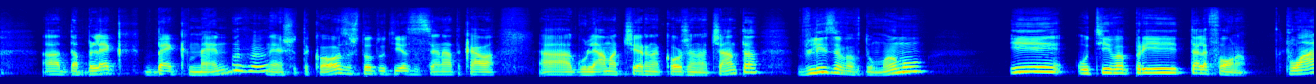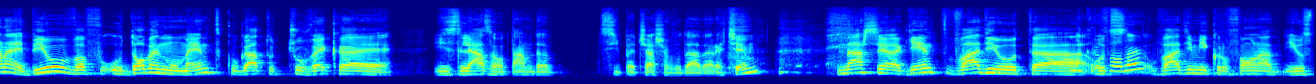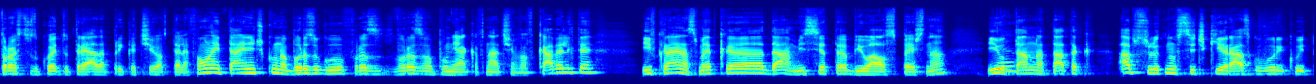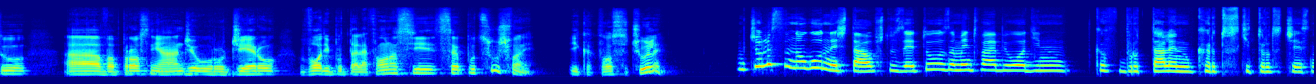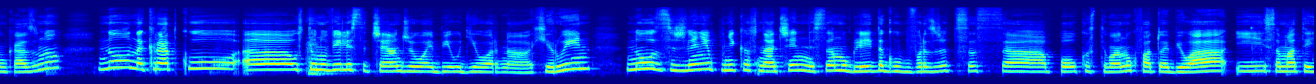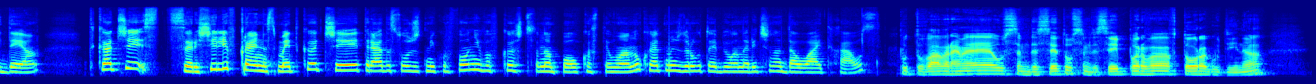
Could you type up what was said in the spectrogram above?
а, The Black Back Man, Мгм. нещо такова, защото отива с една такава а, голяма черна кожена чанта, влиза в дома му и отива при телефона. Плана е бил в удобен момент, когато човека е излязал там да сипе чаша вода, да речем. Нашия агент вади от, а, Микрофона. от вади микрофона и устройството, което трябва да прикачи в телефона и тайничко набързо го връз, връзва по някакъв начин в кабелите и в крайна сметка, да, мисията била успешна и Да. оттам нататък абсолютно всички разговори, които а, въпросния Анджело Роджеро води по телефона си, са подслушвани. И какво са чули? Чули са много неща, общо взето. За мен това е било един такъв брутален къртовски труд, честно казано. Но накратко а, установили са, че Анджело е бил дилър на хероин, но за съжаление по никакъв начин не са могли да го обвържат с а, Пол Кастелано, каквато е била и самата идея. Така че са решили в крайна сметка, че трябва да сложат микрофони в къщата на Пол Кастелано, която между другото е била наричана The White House. По това време е 80-81 втора година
